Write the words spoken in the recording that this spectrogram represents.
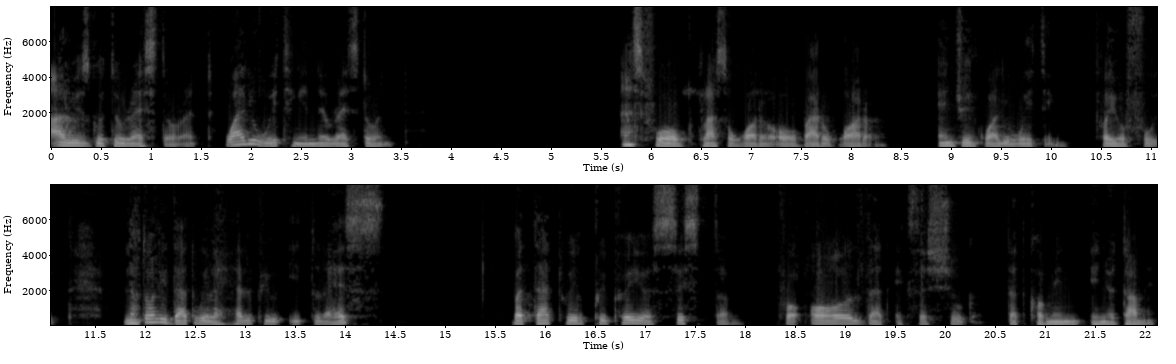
always go to a restaurant, while you're waiting in the restaurant, ask for a glass of water or a bottle of water and drink while you're waiting for your food. Not only that will help you eat less, but that will prepare your system for all that excess sugar that come in in your tummy.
